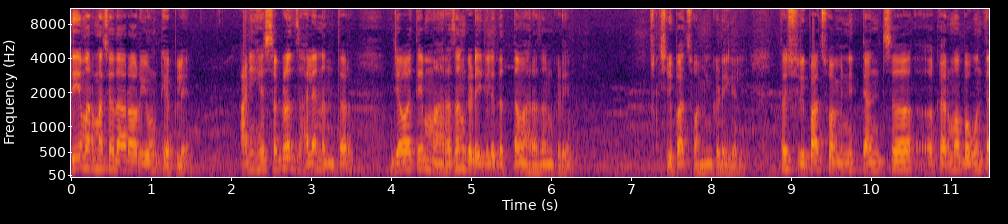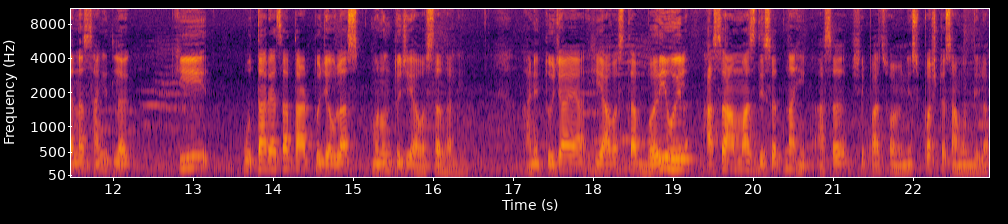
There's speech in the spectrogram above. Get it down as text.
ते मरणाच्या दारावर येऊन ठेपले आणि हे सगळं झाल्यानंतर जेव्हा ते महाराजांकडे गेले दत्त महाराजांकडे श्रीपाद स्वामींकडे गेले तर श्रीपाद स्वामींनी त्यांचं कर्म बघून त्यांना सांगितलं की उतार्याचा ताट तू जेवलास म्हणून तुझी अवस्था झाली. आणि तुझ्या या ही अवस्था बरी होईल असं आम्हास दिसत नाही असं श्रीपाद स्वामींनी स्पष्ट सांगून दिलं.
